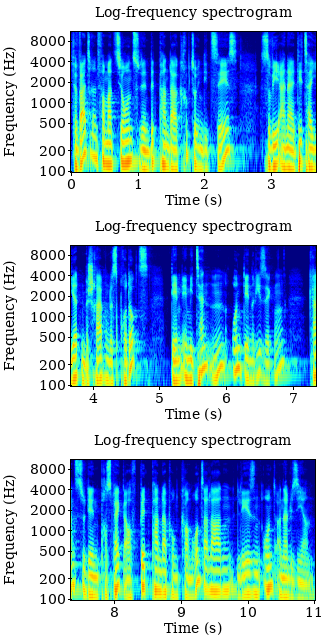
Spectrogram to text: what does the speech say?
Für weitere Informationen zu den Bitpanda Kryptoindizes sowie einer detaillierten Beschreibung des Produkts, dem Emittenten und den Risiken kannst du den Prospekt auf bitpanda.com runterladen, lesen und analysieren.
